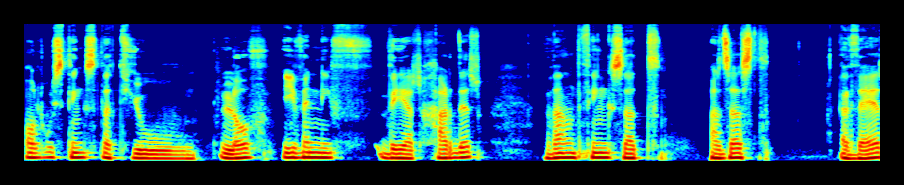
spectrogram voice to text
always things that you love, even if they are harder than things that are just there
